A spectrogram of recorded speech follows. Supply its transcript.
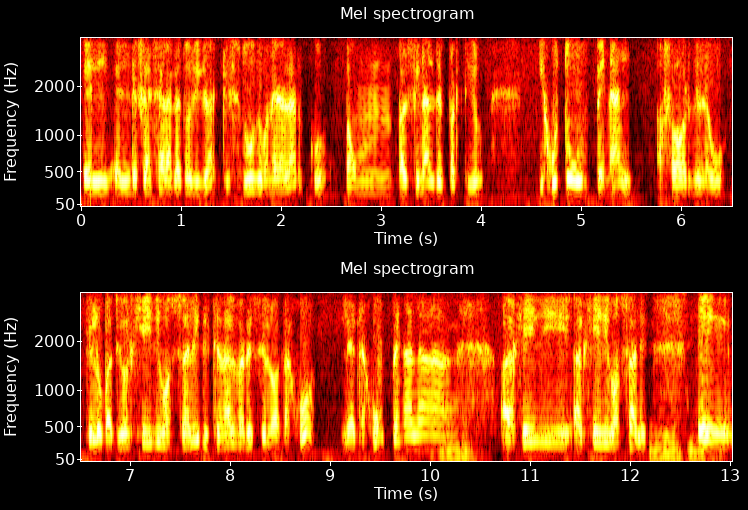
el, defensa de la Católica, que se tuvo que poner al arco para, un, para el final del partido y justo hubo un penal a favor de la U que lo pateó el Heidi González y Cristian Álvarez se lo atajó. Le atajó un penal a, al, Heidi, al Heidi González. Eh,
